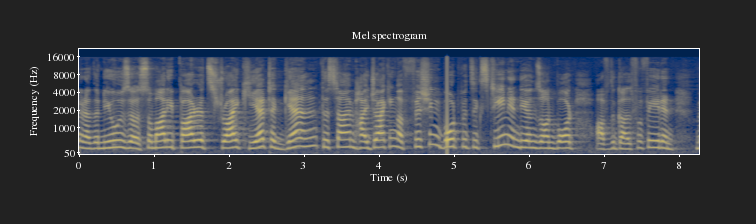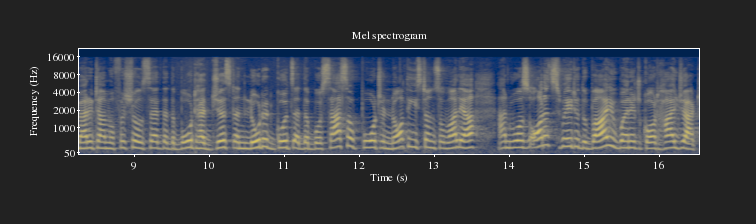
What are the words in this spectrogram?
Know, the news, uh, Somali pirates strike yet again, this time hijacking a fishing boat with 16 Indians on board off the Gulf of Aden. Maritime officials said that the boat had just unloaded goods at the Bossaso port in northeastern Somalia and was on its way to Dubai when it got hijacked.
